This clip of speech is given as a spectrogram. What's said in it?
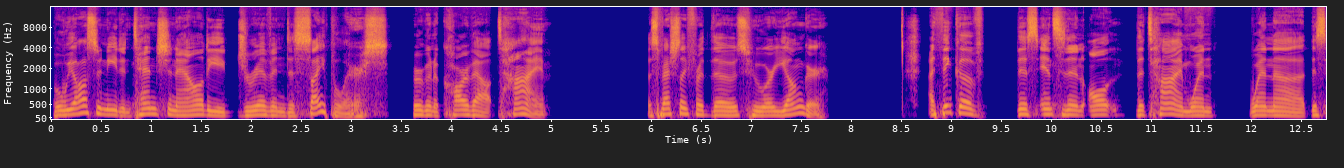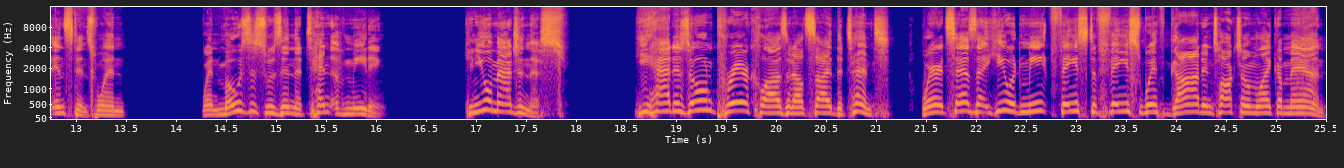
but we also need intentionality driven disciplers who are gonna carve out time, especially for those who are younger. I think of this incident all the time when when uh, this instance when when Moses was in the tent of meeting. Can you imagine this? He had his own prayer closet outside the tent where it says that he would meet face to face with God and talk to him like a man.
